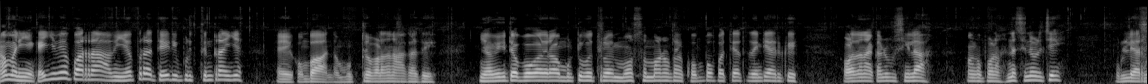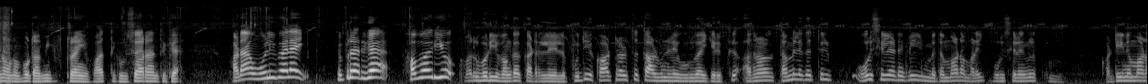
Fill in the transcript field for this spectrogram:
ஆமாம் நீங்கள் கையவே பாடுறா. அவன் எப்படா தேடி பிடிச்சி தின்றாங்க ஏய் கொம்பா அந்த முட்டை வளதான ஆகாது. நீ அவங்ககிட்ட போகாதடா. முட்டு பத்து ரூபாய் மோசமான கொம்பை பத்தியாத்த தண்டியாக இருக்குது அவ்வளோதானா கண்டுபிடிச்சிங்களா? வாங்க போகலாம் என்ன சின்ன வலிச்சி உள்ளே யாருன்னா உன்னை போட்டு அமைக்கி விட்டுறாங்க பார்த்துக்க உஷாராந்துக்க அடா ஒளி வேலை எப்படா இருக்க? ஹவாரியோ மறுபடியும் வங்கக்கடலில் புதிய காற்றழுத்த தாழ்வு நிலை உருவாகியிருக்கு. அதனால் தமிழகத்தில் ஒரு சில இடங்களில் மிதமான மழை ஒரு சில இடங்களில் கடினமான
